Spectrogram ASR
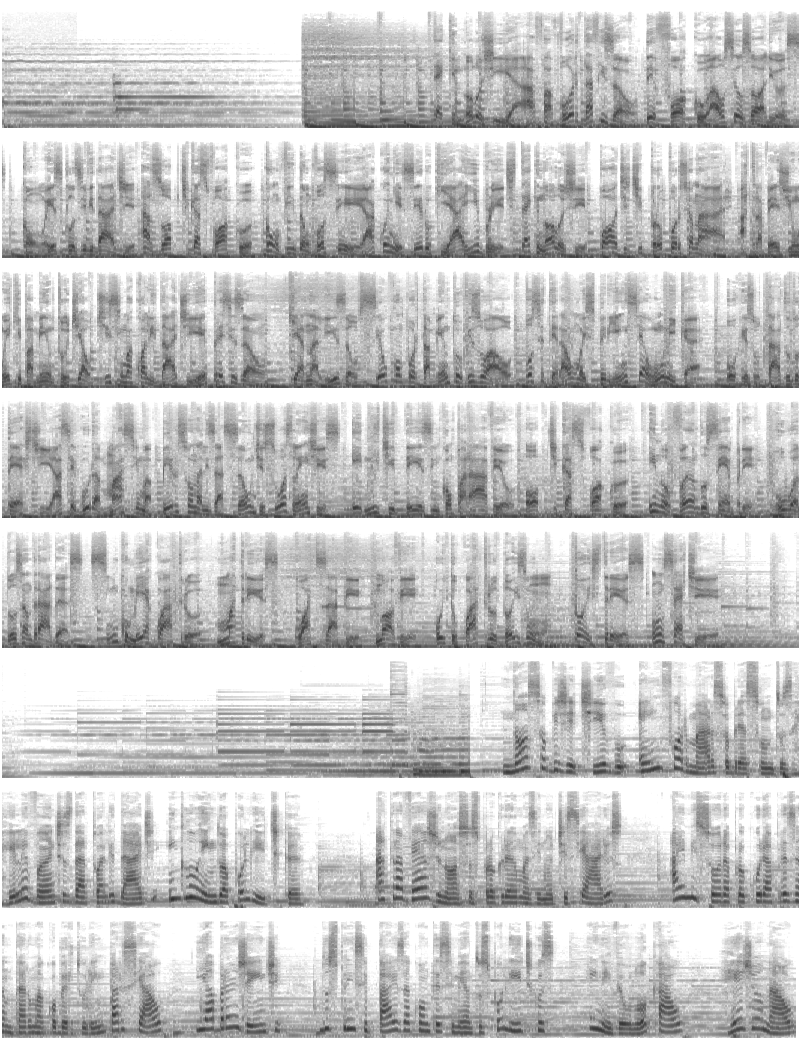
Tecnologia a favor da visão. Dê foco aos seus olhos. Com exclusividade, as ópticas Foco convidam você a conhecer o que a Hybrid Technology pode te proporcionar. Através de um equipamento de altíssima qualidade e precisão, que analisa o seu comportamento visual, você terá uma experiência única. O resultado do teste assegura máxima personalização de suas lentes e nitidez incomparável. Ópticas Foco, inovando sempre. Rua dos Andradas, 564. Matriz. WhatsApp 98421 2317. Nosso objetivo é informar sobre assuntos relevantes da atualidade, incluindo a política. Através de nossos programas e noticiários, a emissora procura apresentar uma cobertura imparcial e abrangente dos principais acontecimentos políticos em nível local, regional,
